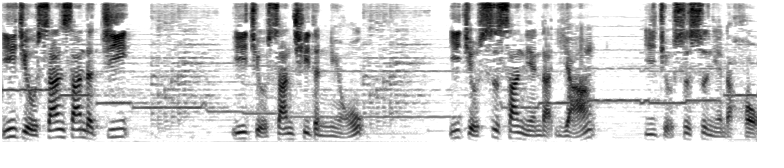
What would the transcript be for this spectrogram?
一九三三的鸡，一九三七的牛，一九四三年的羊，一九四四年的猴，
